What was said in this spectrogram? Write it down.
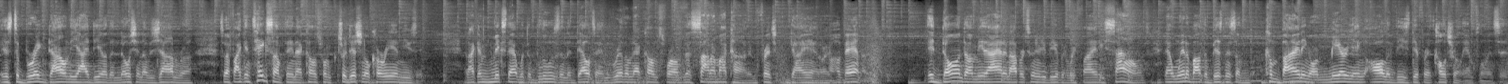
is to break down the idea or the notion of genre. So if I can take something that comes from traditional Korean music, and I can mix that with the blues and the delta and the rhythm that comes from the Saramaccan in French Guiana or Havana. It dawned on me that I had an opportunity to be able to refine these sounds that went about the business of combining or marrying all of these different cultural influences.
